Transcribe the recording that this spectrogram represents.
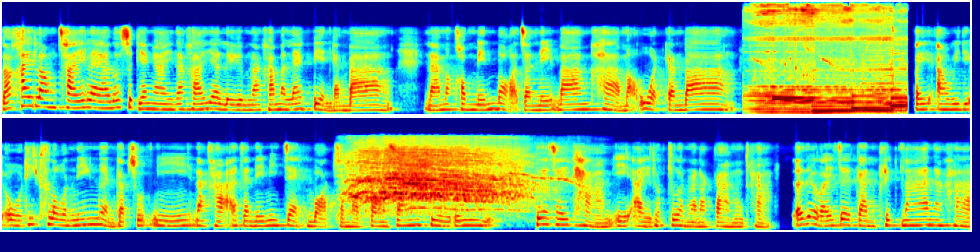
แล้วใครลองใช้แล้วรู้สึกยังไงนะคะ อย่าลืมนะคะมาแลกเปลี่ยนกันบ้างนะมาคอมเมนต์บอกอาจารย์เนบ้างค่ะ มาอวดกันบ้าง ไปเอาวิดีโอที่โคลนนิ่งเหมือนกับชุดนี้นะคะ อาจารย์นี้มีแจกบอทสำหรับการสร้างคิวรี่เพื่อใช้ฐาน AI ทบทวนวรรณกรรมค่ะ แล้วเดี๋ยวไว้เจอกันคลิปหน้านะคะ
